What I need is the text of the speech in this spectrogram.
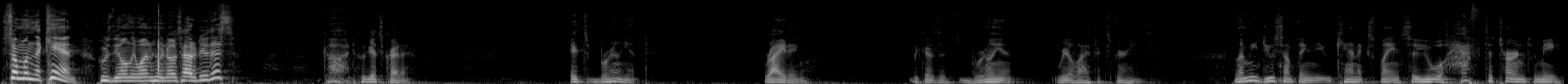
Someone that can. Who's the only one who knows how to do this? God, who gets credit? It's brilliant writing because it's brilliant real life experience. Let me do something that you can't explain, so you will have to turn to me.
